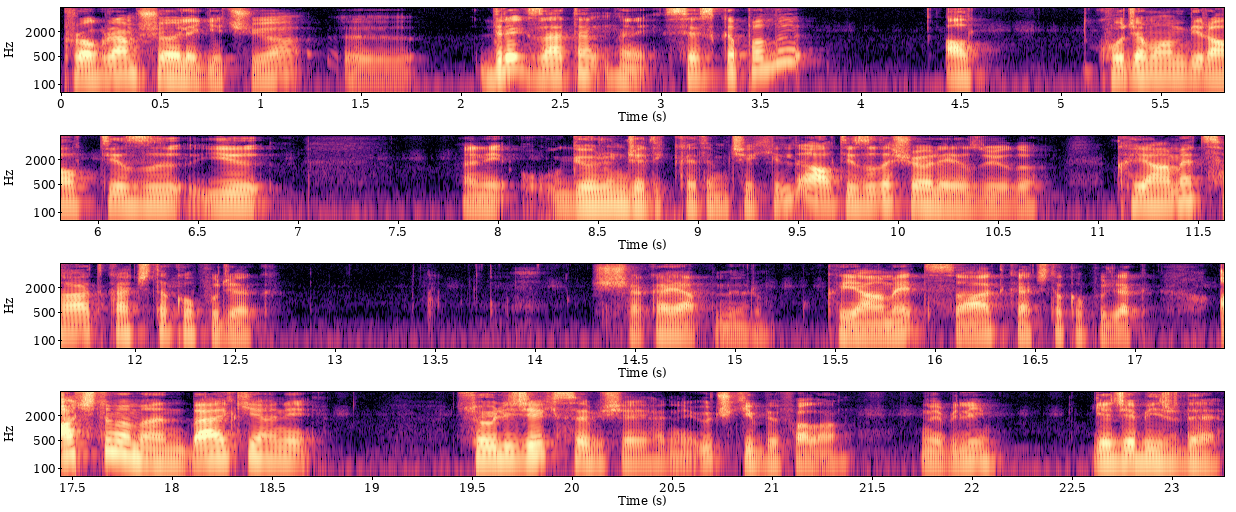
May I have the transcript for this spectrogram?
program şöyle geçiyor. Ee, direkt zaten hani ses kapalı alt kocaman bir altyazıyı hani görünce dikkatim çekildi. Altyazıda şöyle yazıyordu. Kıyamet saat kaçta kopacak? Şaka yapmıyorum. Kıyamet saat kaçta kopacak? Açtım hemen. Belki hani söyleyecekse bir şey hani 3 gibi falan. Ne bileyim. Gece 1'de.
